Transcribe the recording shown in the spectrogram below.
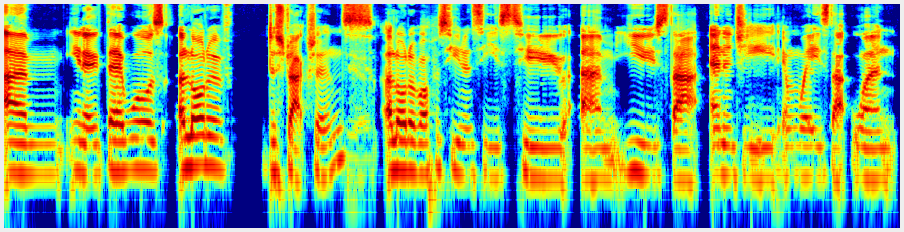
um, you know, there was a lot of distractions, a lot of opportunities to um, use that energy in ways that weren't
